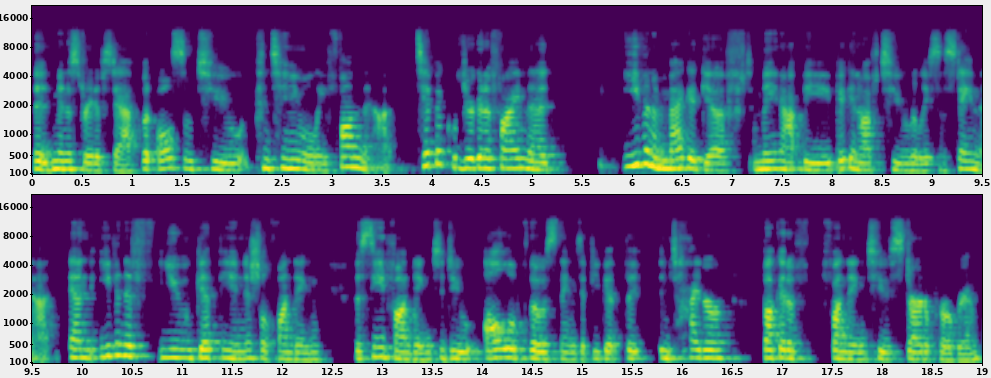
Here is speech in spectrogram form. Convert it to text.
the administrative staff, but also to continually fund that, typically you're going to find that even a mega gift may not be big enough to really sustain that. And even if you get the initial funding, the seed funding to do all of those things, if you get the entire bucket of funding to start a program,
